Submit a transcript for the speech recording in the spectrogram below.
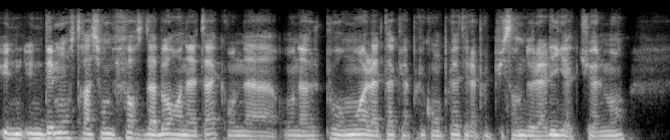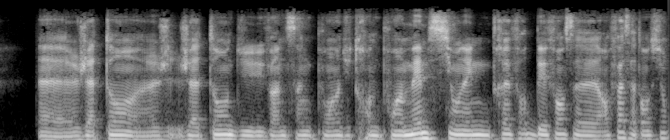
une, une, démonstration de force d'abord en attaque. On a, on a pour moi l'attaque la plus complète et la plus puissante de la ligue actuellement. Euh, j'attends, euh, j'attends du 25 points, du 30 points, même si on a une très forte défense euh, en face, attention.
